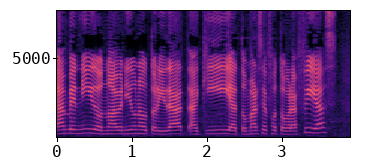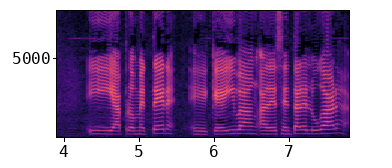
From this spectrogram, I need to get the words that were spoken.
han venido, no ha venido una autoridad aquí a tomarse fotografías y a prometer eh, que iban a desentar el lugar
